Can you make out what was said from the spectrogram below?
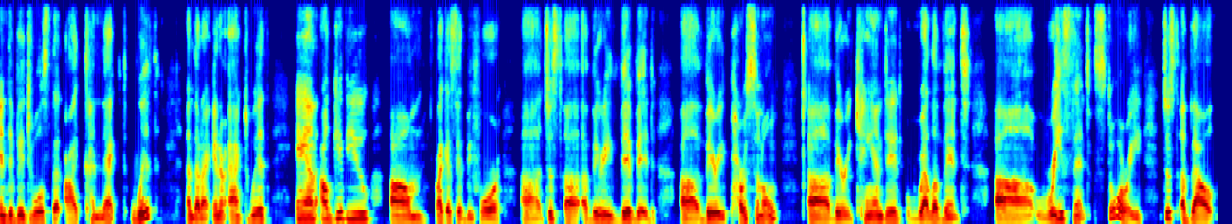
individuals that I connect with and that I interact with. And I'll give you, um, like I said before, uh, just a, a, very vivid, uh, very personal uh, very candid, relevant, uh, recent story just about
